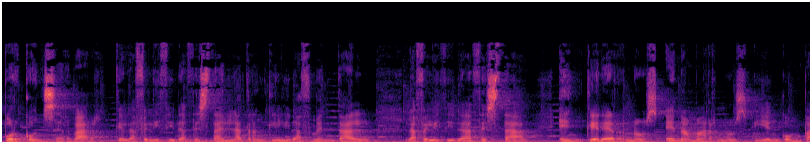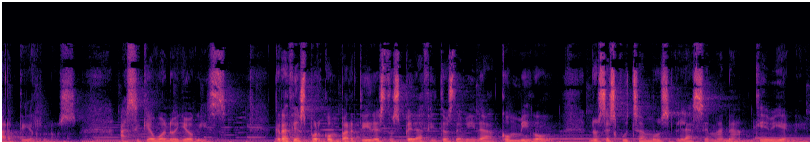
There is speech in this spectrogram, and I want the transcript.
por conservar, que la felicidad está en la tranquilidad mental, la felicidad está en querernos, en amarnos y en compartirnos. Así que bueno, yogis, gracias por compartir estos pedacitos de vida conmigo. Nos escuchamos la semana que viene.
